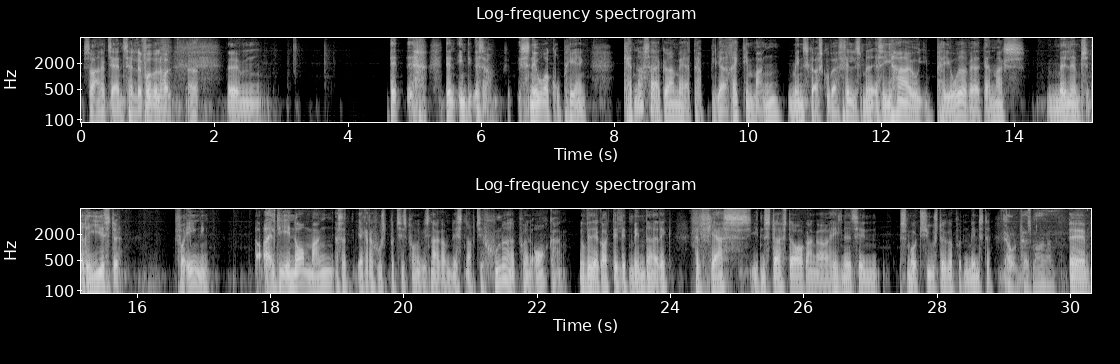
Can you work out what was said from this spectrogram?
så er til antallet af fodboldhold. Ja. Øhm, den, den altså, snævre gruppering, kan den også have at gøre med, at der bliver rigtig mange mennesker at skulle være fælles med? Altså, I har jo i perioder været Danmarks medlemsrigeste forening og alle de enormt mange, altså jeg kan da huske på et tidspunkt, at vi snakker om næsten op til 100 på en årgang. Nu ved jeg godt, det er lidt mindre, er det ikke? 70 i den største årgang, og helt ned til en små 20 stykker på den mindste. Jo, det passer meget øh,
